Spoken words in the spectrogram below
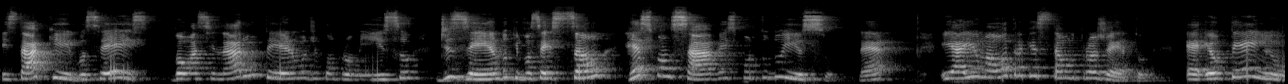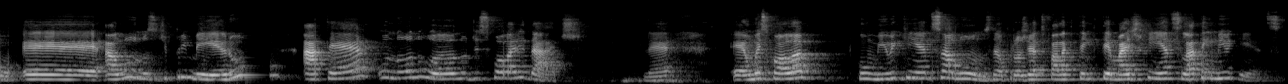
está aqui, vocês vão assinar um termo de compromisso dizendo que vocês são responsáveis por tudo isso, né? E aí, uma outra questão do projeto. É, eu tenho é, alunos de primeiro até o nono ano de escolaridade, né? é uma escola com 1.500 alunos, né? O projeto fala que tem que ter mais de 500, lá tem 1.500.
